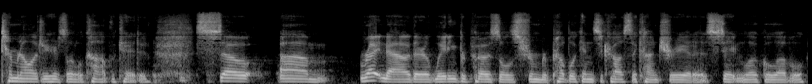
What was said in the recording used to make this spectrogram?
terminology here is a little complicated. So, um, right now, there are leading proposals from Republicans across the country at a state and local level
